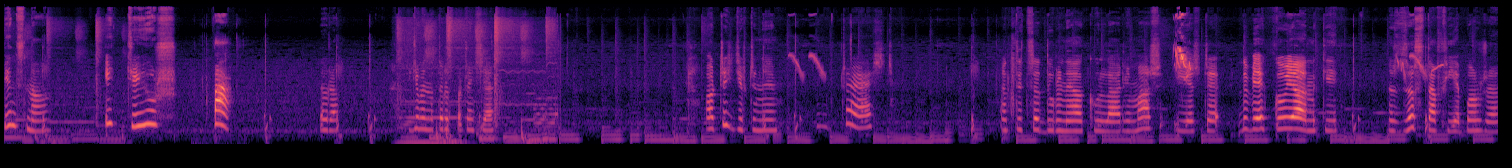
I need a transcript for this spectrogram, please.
Więc no. Idźcie już. Pa! Dobra. Idziemy na to rozpocząć się. O, cześć dziewczyny. Cześć. A ty co durne okulary masz? I jeszcze dwie kujanki. Zostaw je, Boże.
